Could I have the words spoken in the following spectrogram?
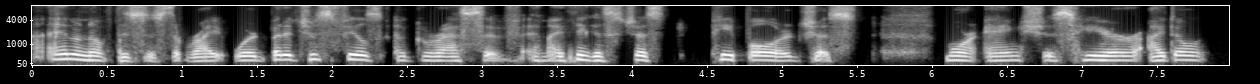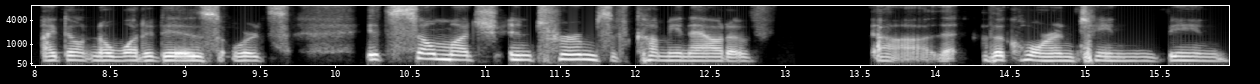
I don't know if this is the right word, but it just feels aggressive, and I think it's just people are just more anxious here. I don't I don't know what it is, or it's it's so much in terms of coming out of uh, the, the quarantine being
